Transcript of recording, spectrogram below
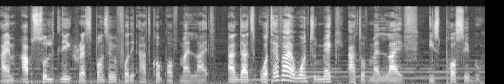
I am absolutely responsible for the outcome of my life. And that whatever i want to make out of my life is possible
